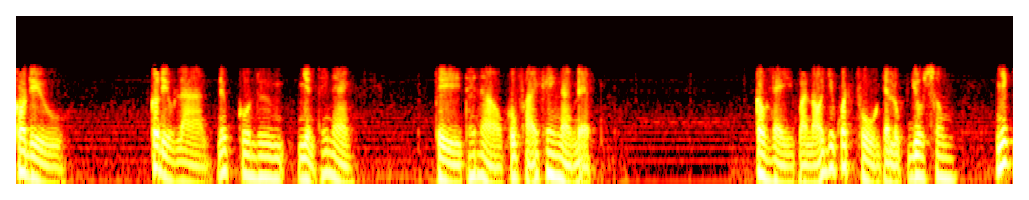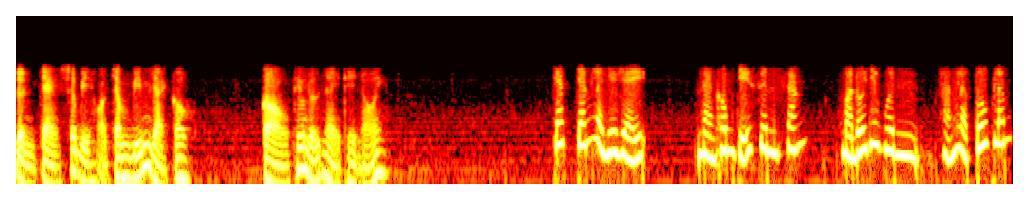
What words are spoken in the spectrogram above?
Có điều, có điều là nếu cô nương nhìn thấy nàng, thì thế nào cũng phải khen nàng đẹp. Câu này mà nói với Quách Phù và Lục Vô Sông, nhất định chàng sẽ bị họ châm biếm vài câu. Còn thiếu nữ này thì nói. Chắc chắn là như vậy. Nàng không chỉ xinh xắn, mà đối với huynh hẳn là tốt lắm.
